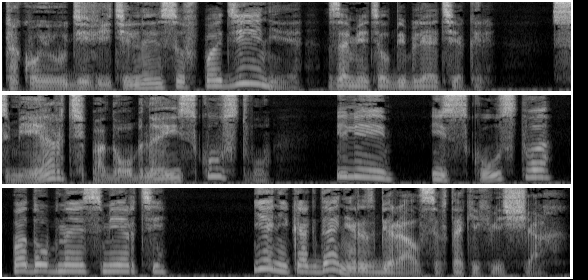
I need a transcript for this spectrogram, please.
«Какое удивительное совпадение», — заметил библиотекарь. «Смерть, подобная искусству. Или искусство, подобное смерти. Я никогда не разбирался в таких вещах».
